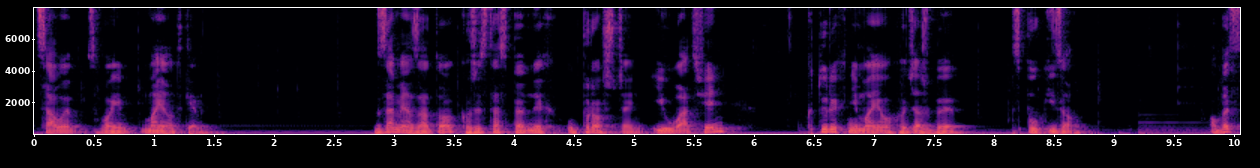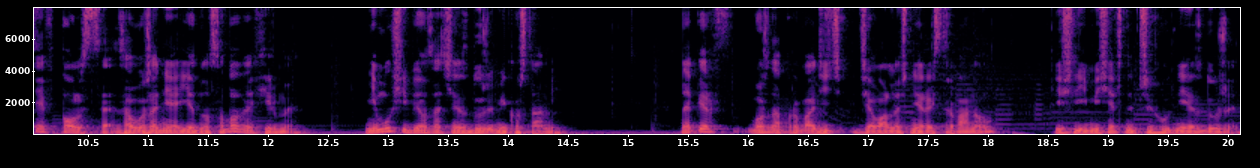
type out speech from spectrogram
całym swoim majątkiem. W zamian za to korzysta z pewnych uproszczeń i ułatwień, których nie mają chociażby spółki ZO. Obecnie w Polsce założenie jednoosobowej firmy nie musi wiązać się z dużymi kosztami. Najpierw można prowadzić działalność nierejestrowaną, jeśli miesięczny przychód nie jest duży.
